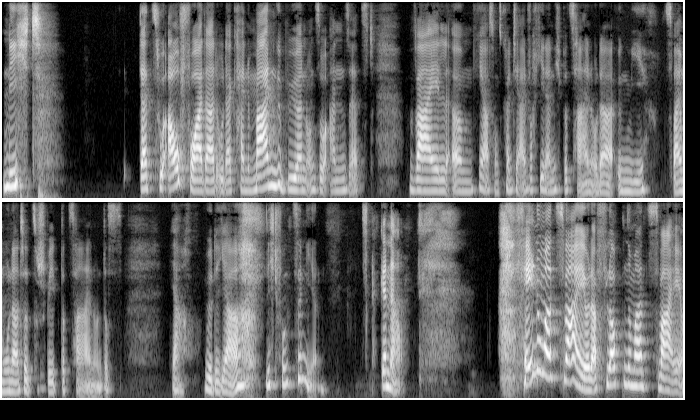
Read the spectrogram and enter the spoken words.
nicht dazu auffordert oder keine Mahngebühren und so ansetzt, weil ähm, ja, sonst könnte ja einfach jeder nicht bezahlen oder irgendwie zwei Monate zu spät bezahlen und das ja würde ja nicht funktionieren. Genau. Fail Nummer zwei oder Flop Nummer zwei.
